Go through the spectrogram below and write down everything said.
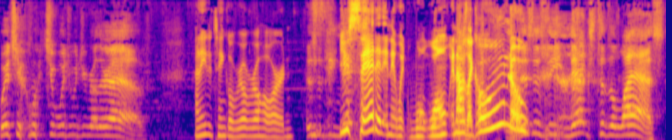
Which which which would you rather have? I need to tinkle real, real hard. This is the You next- said it, and it went won't won't, and I was like, oh no. This is the next to the last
